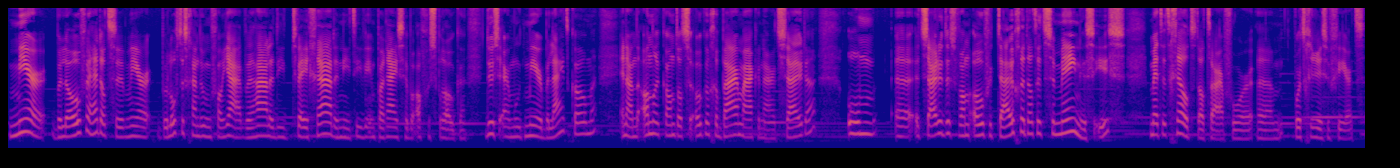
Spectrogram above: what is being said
meer beloven. Hè, dat ze meer beloftes gaan doen van ja, we halen die twee graden niet die we in Parijs hebben afgesproken. Dus er moet meer beleid komen. En aan de andere kant dat ze ook een gebaar maken naar het zuiden. Om uh, het zuiden dus van overtuigen dat het semenus is met het geld dat daarvoor um, wordt gereserveerd.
